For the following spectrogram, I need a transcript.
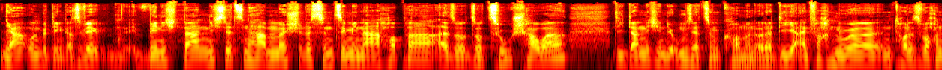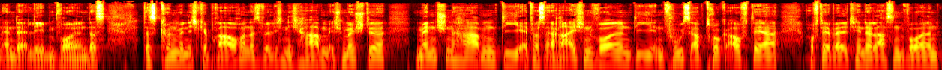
Ja, unbedingt. Also wir, wen ich da nicht sitzen haben möchte, das sind Seminarhopper, also so Zuschauer, die dann nicht in die Umsetzung kommen oder die einfach nur ein tolles Wochenende erleben wollen. Das, das können wir nicht gebrauchen, das will ich nicht haben. Ich möchte Menschen haben, die etwas erreichen wollen, die einen Fußabdruck auf der, auf der Welt hinterlassen wollen,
